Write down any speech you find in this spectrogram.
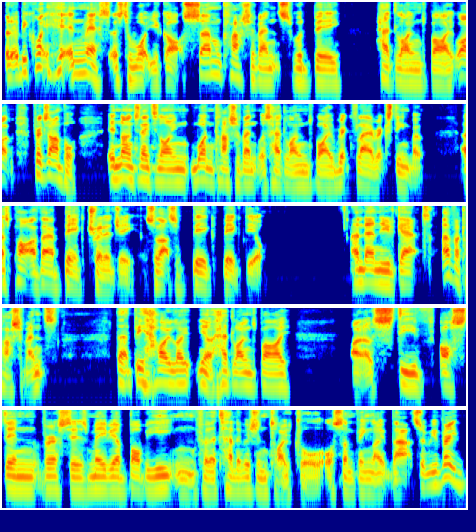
but it'd be quite hit and miss as to what you got. Some Clash events would be headlined by, well, for example, in 1989, one Clash event was headlined by Ric Flair, Rick Steamboat as part of their big trilogy. So that's a big, big deal. And then you'd get other Clash events that'd be highlight, you know, headlined by, I don't know, Steve Austin versus maybe a Bobby Eaton for the television title or something like that. So it'd be very, you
